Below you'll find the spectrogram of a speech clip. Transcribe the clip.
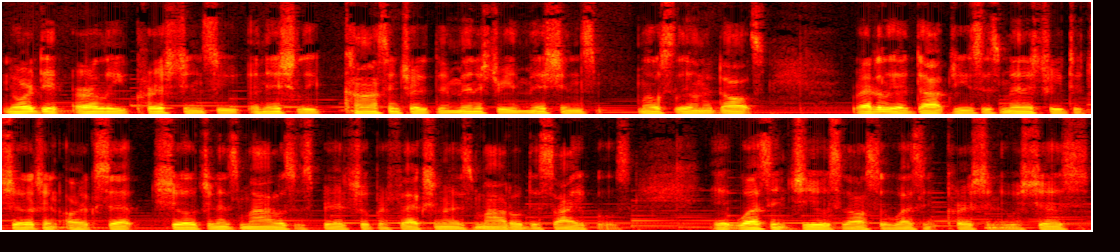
nor did early Christians who initially concentrated their ministry and missions mostly on adults readily adopt Jesus' ministry to children or accept children as models of spiritual perfection or as model disciples. It wasn't Jews, it also wasn't Christian, it was just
